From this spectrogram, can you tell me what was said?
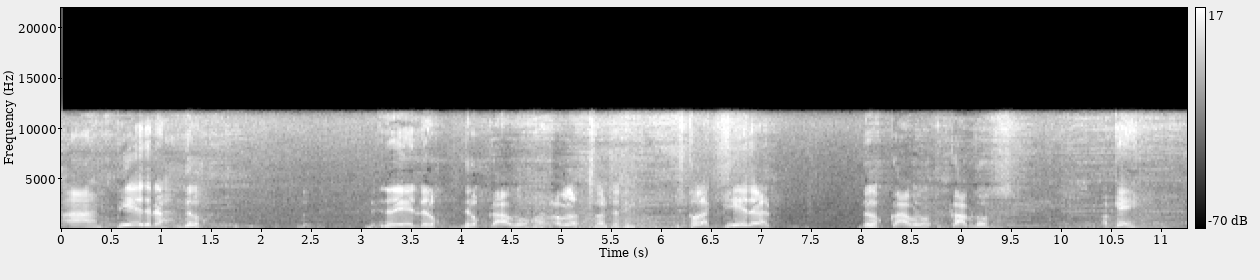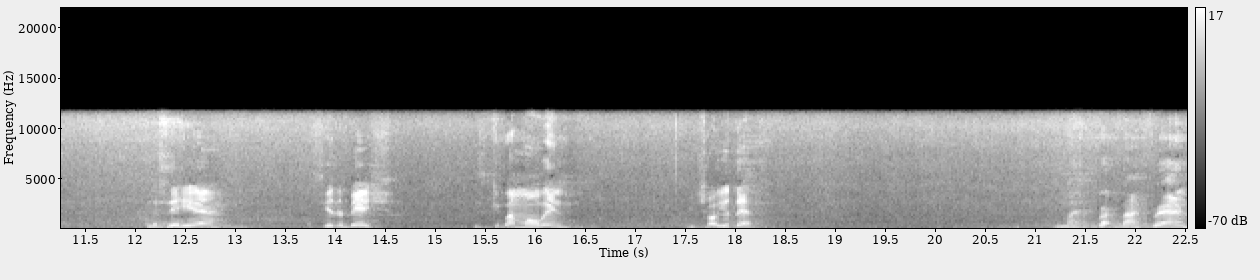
uh, piedra de los, de, de, los, de los cabros. Something. It's called like piedra de los cabros. cabros. Okay. Let's see here. Let's see the beach. Let's keep on moving and show you this. My, my friend,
